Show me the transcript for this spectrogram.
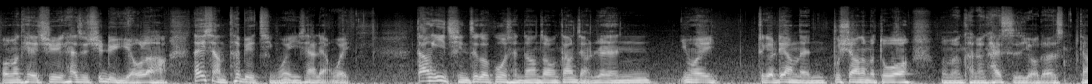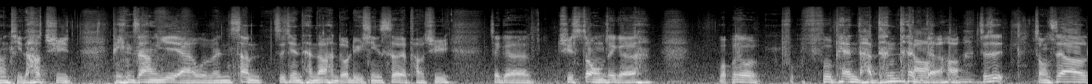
我们可以去开始去旅游了哈。那也想特别请问一下两位，当疫情这个过程当中，刚讲人因为。这个量能不需要那么多，我们可能开始有的刚刚提到去殡葬业啊，我们上之前谈到很多旅行社跑去这个去送这个我我有 foodpanda 等等的哈，就是总是要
